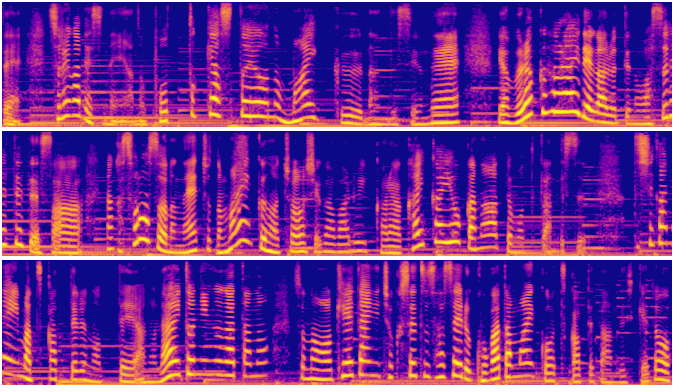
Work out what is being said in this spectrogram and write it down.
てそれがですねあのポッドキャスト用のマイクなんですよね。いやブラックフライデーがあるっていうの忘れててさなんかそろそろねちょっとマイクの調子が悪いから買い替えようかなって思ってたんです。私がね今使ってるのってあのライトニング型のその携帯に直接させる小型マイクを使ってたんですけど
